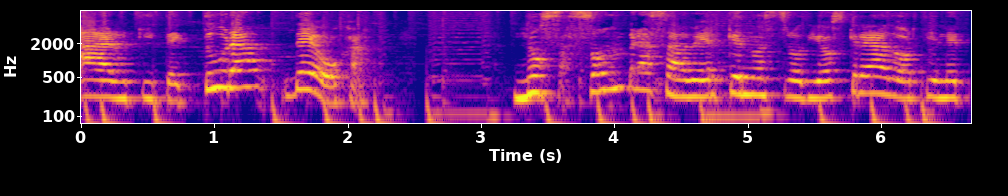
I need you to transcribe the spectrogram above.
arquitectura de hoja. Nos asombra saber que nuestro Dios creador tiene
